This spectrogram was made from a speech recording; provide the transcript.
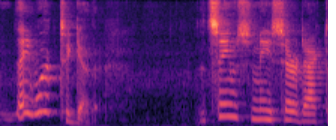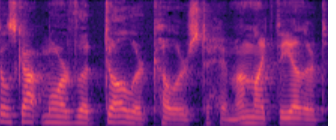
They work together. It seems to me Pterodactyl's got more of the duller colors to him, unlike the other, t-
